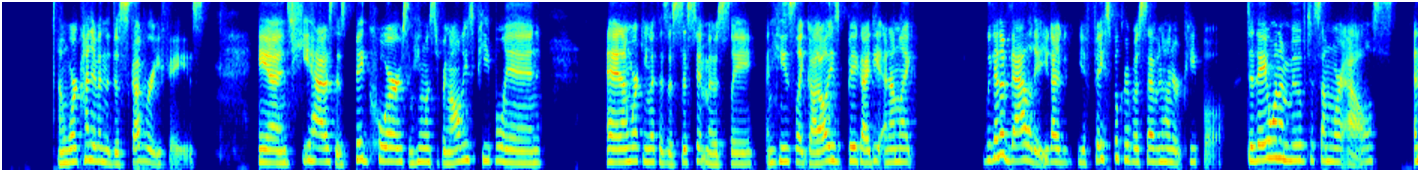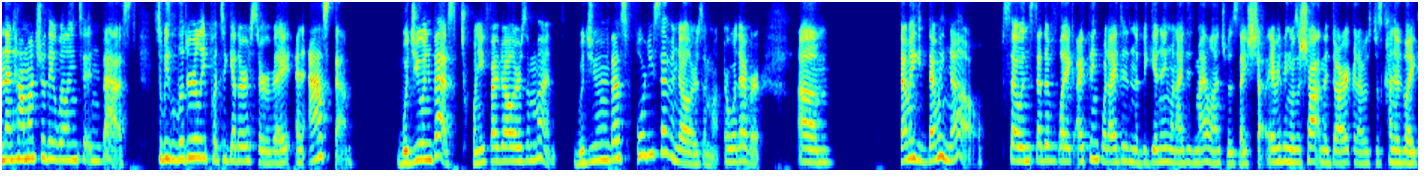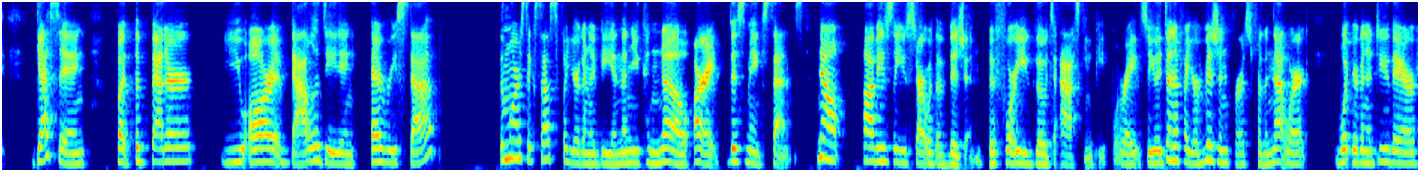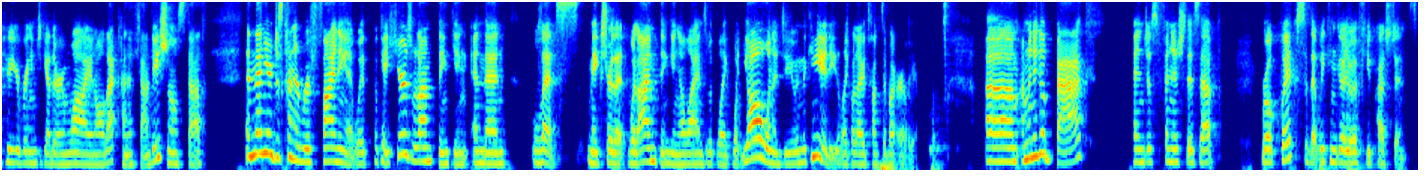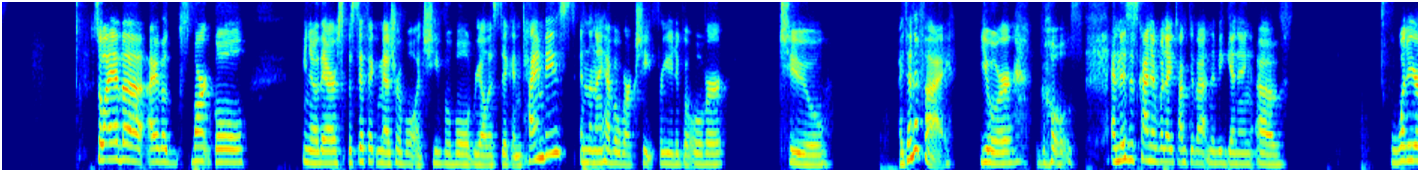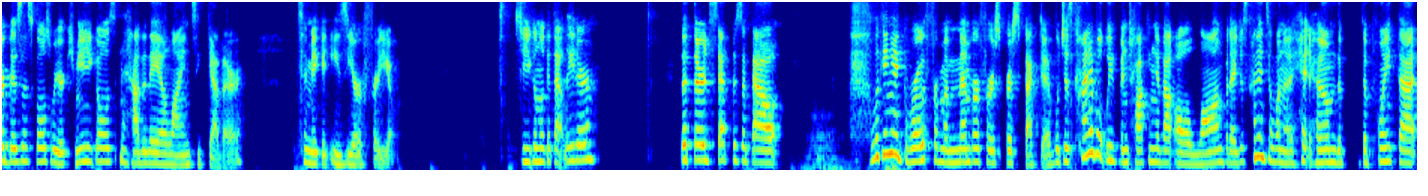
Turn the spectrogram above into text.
And we're kind of in the discovery phase. And he has this big course and he wants to bring all these people in. And I'm working with his assistant mostly. And he's like got all these big ideas. And I'm like, we got to validate. You got a, Facebook group of 700 people. Do they want to move to somewhere else? And then how much are they willing to invest? So we literally put together a survey and asked them, would you invest $25 a month? Would you invest $47 a month or whatever? Um, then we then we know. So instead of like, I think what I did in the beginning when I did my lunch was I shot everything was a shot in the dark and I was just kind of like guessing. But the better you are at validating every step, the more successful you're going to be. And then you can know, all right, this makes sense. Now, obviously you start with a vision before you go to asking people, right? So you identify your vision first for the network, what you're going to do there, who you're bringing together and why, and all that kind of foundational stuff. And then you're just kind of refining it with, okay, here's what I'm thinking. And then let's make sure that what I'm thinking aligns with like what y'all want to do in the community, like what I talked about earlier. Um, I'm going to go back and just finish this up real quick so that we can go to a few questions. So I have a I have a SMART goal you know, they're specific, measurable, achievable, realistic, and time based. And then I have a worksheet for you to go over to identify your goals. And this is kind of what I talked about in the beginning of what are your business goals, what are your community goals, and how do they align together to make it easier for you. So you can look at that later. The third step is about looking at growth from a member first perspective, which is kind of what we've been talking about all along, but I just kind of want to hit home the, the point that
